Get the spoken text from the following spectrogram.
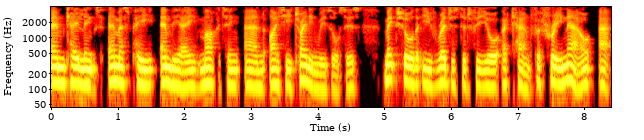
MK Link's MSP, MBA, marketing and IT training resources, make sure that you've registered for your account for free now at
